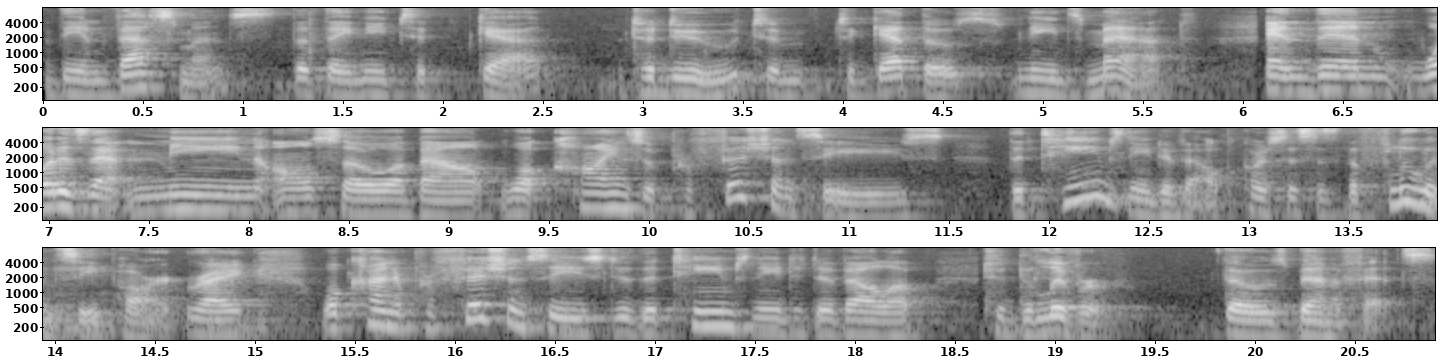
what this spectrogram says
the investments that they need to get to do to, to get those needs met. And then what does that mean also about what kinds of proficiencies the teams need to develop? Of course, this is the fluency mm-hmm. part, right? What kind of proficiencies do the teams need to develop to deliver those benefits?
